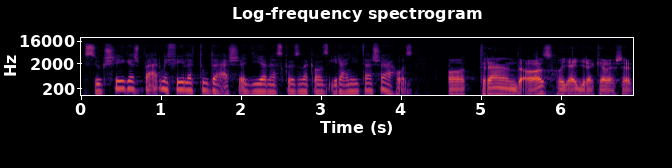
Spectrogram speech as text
Szükséges bármiféle tudás egy ilyen eszköznek az irányításához? A trend az, hogy egyre kevesebb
